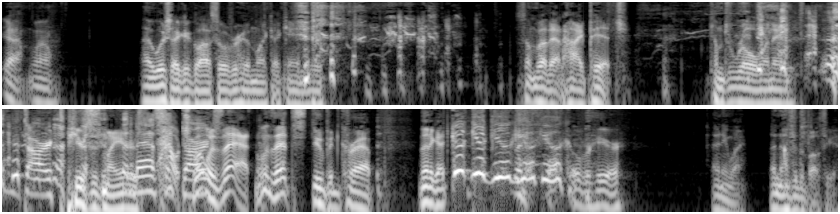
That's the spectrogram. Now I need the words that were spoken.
Yeah, well, I wish I could gloss over him like I can do. Something about that high pitch comes rolling in, Dart. pierces my ears. Ouch! dart. What was that? What was that stupid crap? Then I got gook, gook, gook, gook, gook over here. Anyway, enough of the both of you.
